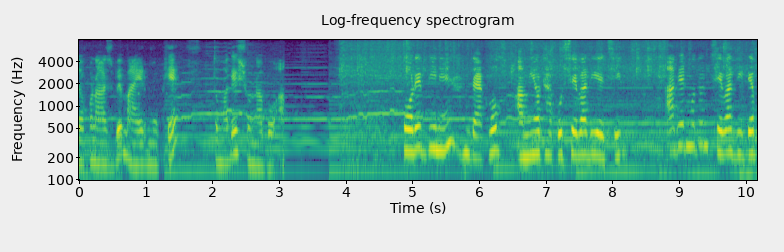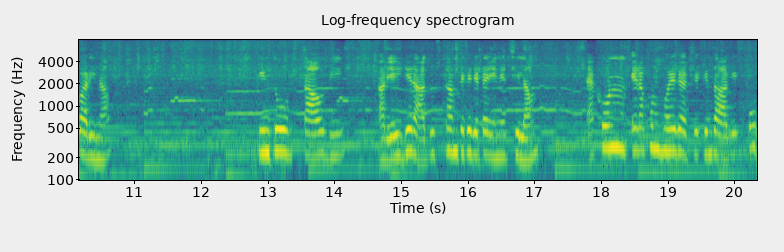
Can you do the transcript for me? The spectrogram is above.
যখন আসবে মায়ের মুখে তোমাদের শোনাবো। পরের দিনে দেখো, আমিও ঠাকুর সেবা দিয়েছি। আগের মতন সেবা দিতে পারি না। কিন্তু তাও দিই। আর এই যে রাজস্থান থেকে যেটা এনেছিলাম, এখন এরকম হয়ে গেছে, কিন্তু আগে খুব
